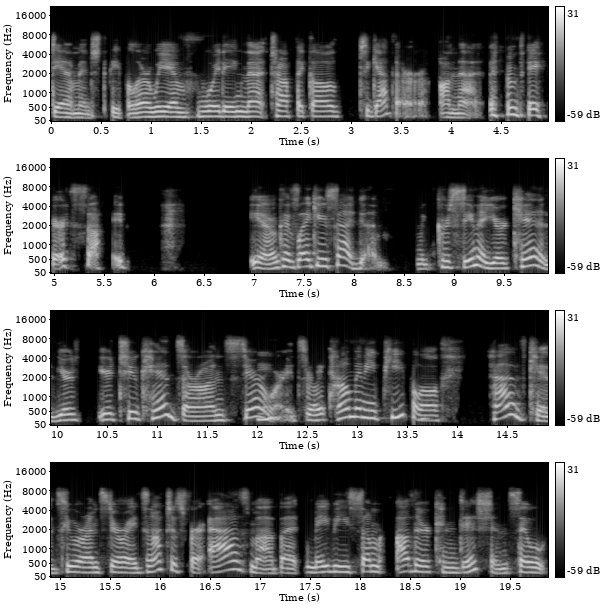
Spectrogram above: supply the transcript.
damaged people? Are we avoiding that topic altogether on that payer side you know because like you said um, I mean, Christina, your kid, your your two kids are on mm-hmm. steroids, right? How many people mm-hmm. have kids who are on steroids, not just for asthma, but maybe some other condition? So,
